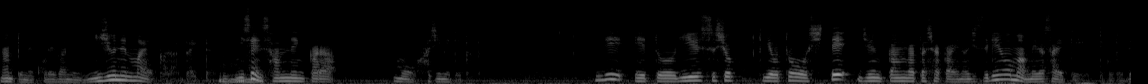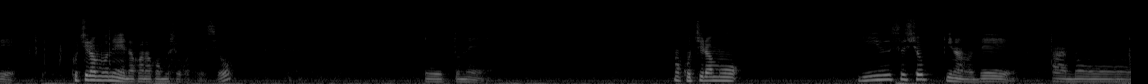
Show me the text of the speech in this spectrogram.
なんとね、これがね、20年前から大体、うん2003年からもう始めてたと。で、えー、とリユース食器を通して循環型社会の実現をまあ目指されているってことでこちらもねなかなか面白かったですよ。えっ、とね、まあ、こちらもリユース食器なのであのー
